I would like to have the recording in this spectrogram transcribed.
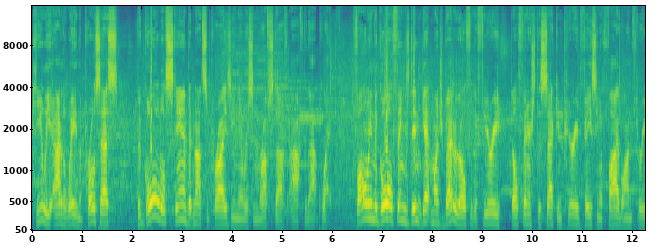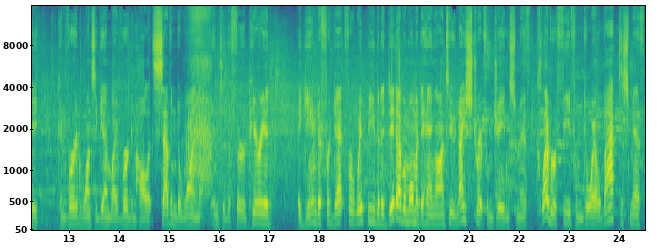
Keeley out of the way in the process. The goal will stand, but not surprising. There was some rough stuff after that play. Following the goal, things didn't get much better though for the Fury. They'll finish the second period facing a 5 on 3, converted once again by Vergenhall at 7 to 1 into the third period. A game to forget for Whitby, but it did have a moment to hang on to. Nice strip from Jaden Smith. Clever feed from Doyle back to Smith.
